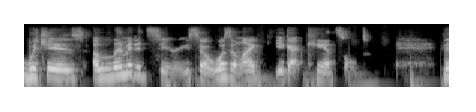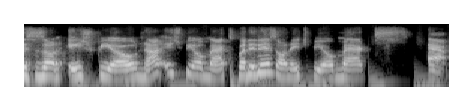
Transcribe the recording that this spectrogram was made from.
which is a limited series so it wasn't like it got canceled. This is on hbo not hbo max but it is on hbo max app.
